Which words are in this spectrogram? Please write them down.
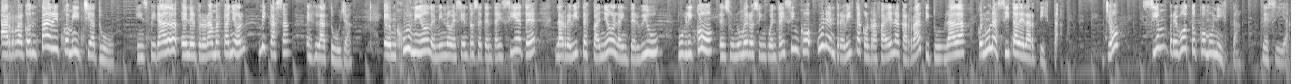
a raccontare comici a tu, inspirada en el programa español Mi casa es la tuya. En junio de 1977, la revista española Interview publicó en su número 55 una entrevista con Rafaela Carrá titulada Con una cita del artista. Yo siempre voto comunista, decía.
